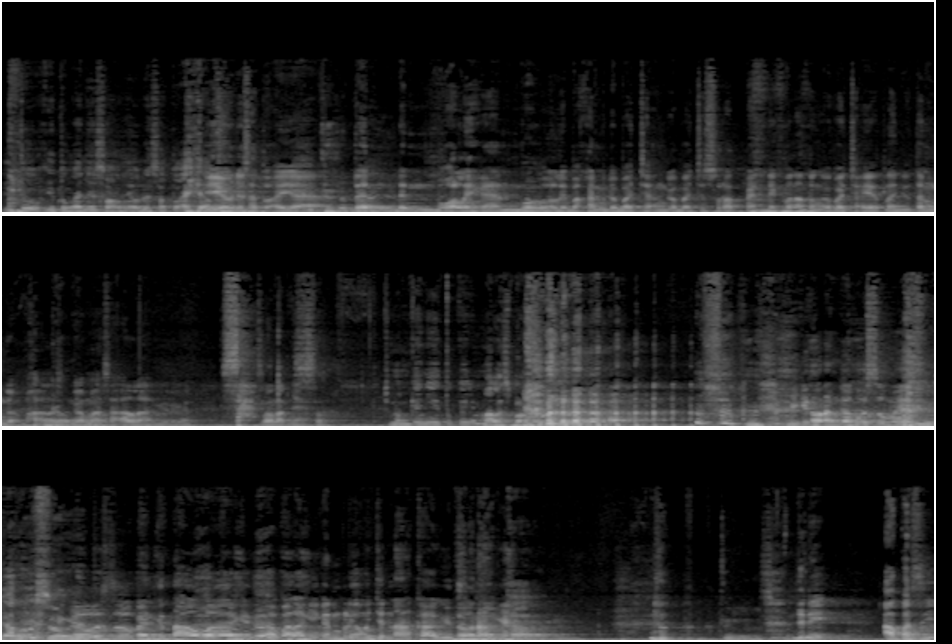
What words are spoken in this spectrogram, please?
Itu hitungannya soalnya udah satu ayat. Iya udah satu ayat dan ayat. dan boleh kan Boleh. boleh. bahkan nggak baca nggak baca surat pendek pun atau nggak baca ayat lanjutan nggak malas Nggak masalah gitu kan sah sholatnya Sah. Cuman kayaknya itu kayaknya males banget. bikin orang nggak husu men Nggak husu nggak gitu. husu pengen ketawa gitu apalagi kan beliau jenaka gitu orangnya Terus. jadi apa sih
